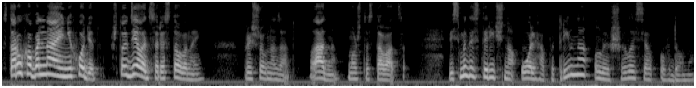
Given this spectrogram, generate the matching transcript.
Старуха больная не ходит. Что делать с арестованной? Прийшов назад. Ладно, можете ставатися. 80-річна Ольга Петрівна лишилася вдома,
